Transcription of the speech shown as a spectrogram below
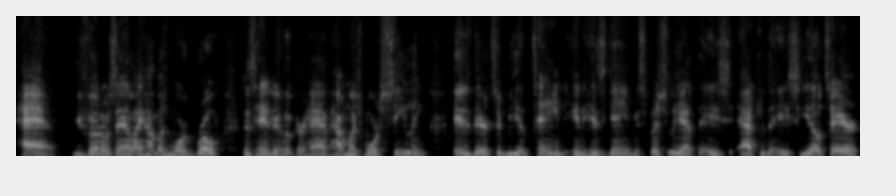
have? You feel what I'm saying? Like, how much more growth does Hendon Hooker have? How much more ceiling is there to be obtained in his game, especially at the AC, after the ACL tear,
